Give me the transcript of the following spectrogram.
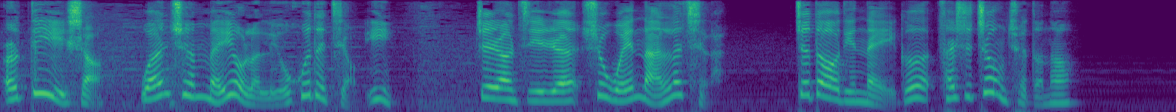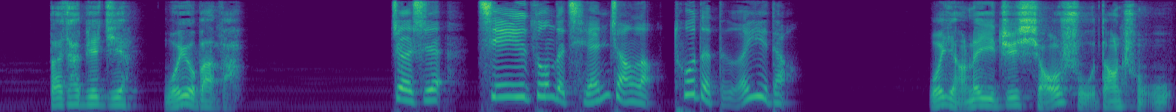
而地上完全没有了刘辉的脚印，这让几人是为难了起来。这到底哪个才是正确的呢？大家别急，我有办法。这时，青衣宗的前长老突的得意道：“我养了一只小鼠当宠物，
